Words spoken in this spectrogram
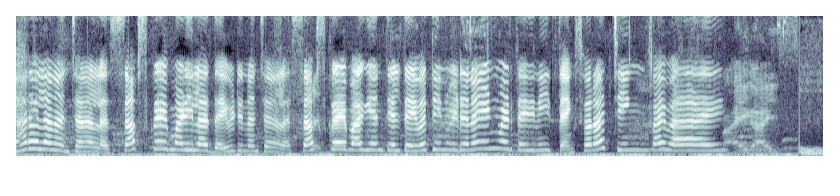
ಯಾರೆಲ್ಲ ನನ್ನ ಚಾನಲ್ ಸಬ್ಸ್ಕ್ರೈಬ್ ಮಾಡಿಲ್ಲ ದಯವಿಟ್ಟು ನನ್ನ ಚಾನಲ್ ಸಬ್ಸ್ಕ್ರೈಬ್ ಆಗಿ ಅಂತ ಹೇಳ್ತಾ ಇವತ್ತಿನ ವಿಡಿಯೋನ ಎಂಡ್ ಮಾಡ್ತಾ ಇದ್ದೀನಿ. Thanks for watching bye bye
